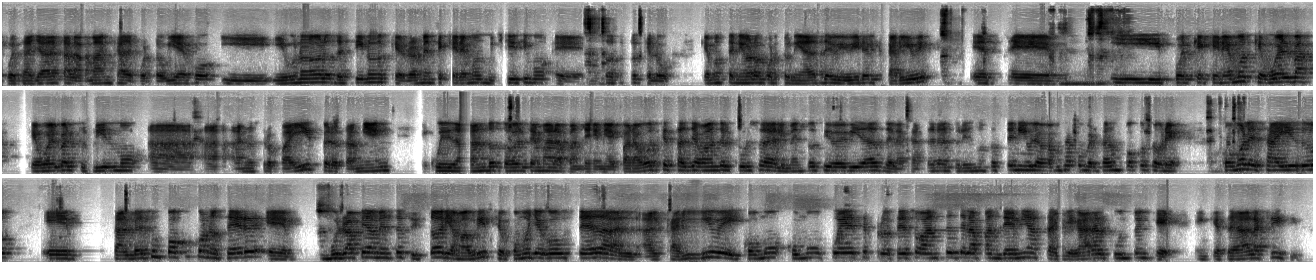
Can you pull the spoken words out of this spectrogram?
pues allá de Talamanca, de Puerto Viejo y, y, uno de los destinos que realmente queremos muchísimo nosotros que lo que hemos tenido la oportunidad de vivir el Caribe este, y pues que queremos que vuelva que vuelva el turismo a, nuestro país, pero también cuidando todo el tema de la pandemia. Y para vos que estás llevando el curso de alimentos y bebidas de la Cátedra de Turismo Sostenible, vamos a conversar un poco sobre cómo les ha ido eh, tal vez un poco conocer eh, muy rápidamente su historia, Mauricio. ¿Cómo llegó usted al, Caribe y cómo, cómo fue ese proceso antes de la pandemia hasta llegar al punto en que, en que se da la crisis?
